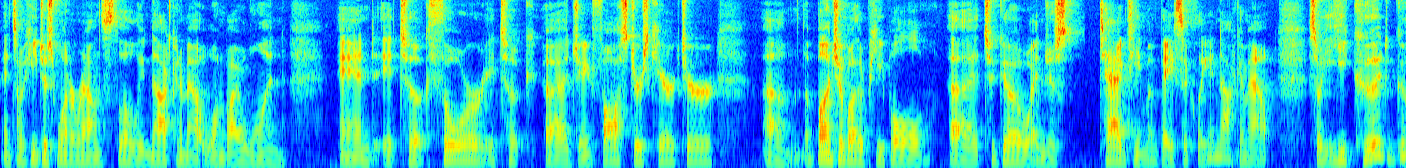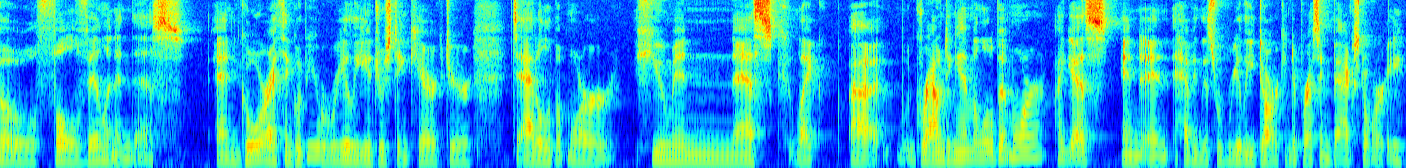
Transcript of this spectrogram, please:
And so he just went around slowly knocking them out one by one. And it took Thor, it took uh, Jane Foster's character, um, a bunch of other people uh, to go and just tag team him basically and knock him out. So he could go full villain in this. And Gorr, I think, would be a really interesting character to add a little bit more human esque, like uh, grounding him a little bit more, I guess, and and having this really dark and depressing backstory.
